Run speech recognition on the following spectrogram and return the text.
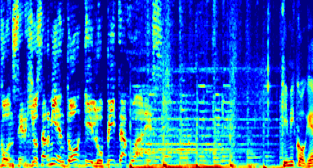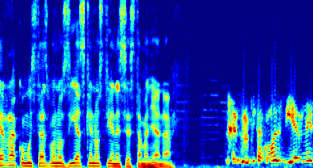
Con Sergio Sarmiento y Lupita Juárez. Químico Guerra, ¿cómo estás? Buenos días. ¿Qué nos tienes esta mañana? Lupita, como es viernes,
